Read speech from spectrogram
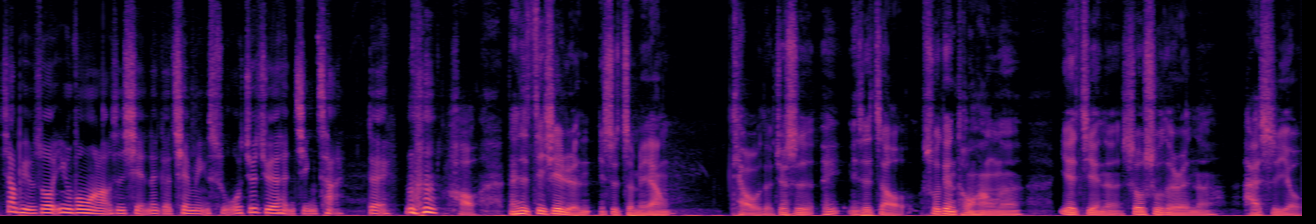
像比如说应凤凰老师写那个签名书，我就觉得很精彩。对，好，但是这些人你是怎么样挑的？就是，哎，你是找书店同行呢，业界呢，收书的人呢，还是有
